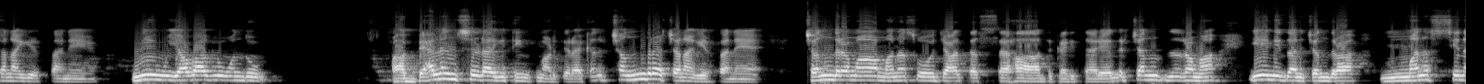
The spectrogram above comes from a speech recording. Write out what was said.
ಚೆನ್ನಾಗಿರ್ತಾನೆ. ನೀವು ಯಾವಾಗ್ಲೂ ಒಂದು ಬ್ಯಾಲೆನ್ಸ್ಡ್ ಆಗಿ ಥಿಂಕ್ ಮಾಡ್ತೀರಾ? ಯಾಕಂದ್ರೆ ಚಂದ್ರ ಚೆನ್ನಾಗಿರ್ತಾನೆ. ಚಂದ್ರಮ ಮನಸ್ಸೋ ಜಾತ ಸಹ ಅಂತ ಕರೀತಾರೆ. ಅಂದ್ರೆ ಚಂದ್ರಮ ಏನಿದ್ದಾನೆ ಚಂದ್ರ? ಮನಸ್ಸಿನ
